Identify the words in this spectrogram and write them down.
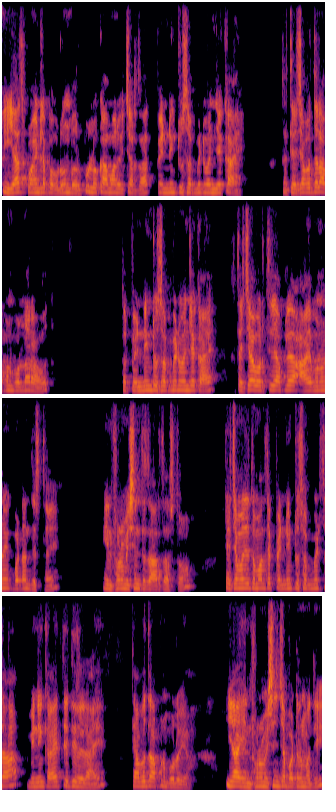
याच पॉईंटला पकडून भरपूर लोक आम्हाला विचारतात पेंडिंग टू सबमिट म्हणजे काय? तर त्याच्याबद्दल आपण बोलणार आहोत. तर पेंडिंग टू सबमिट म्हणजे काय? त्याच्यावरती आपल्याला आय म्हणून एक बटन दिसतं आहे इन्फॉर्मेशन त्याचा अर्थ असतो. त्याच्यामध्ये तुम्हाला ते पेंडिंग टू सबमिटचा मिनिंग काय ते दिलेलं आहे. त्याबद्दल आपण बोलूया. या इन्फॉर्मेशनच्या बटनमध्ये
